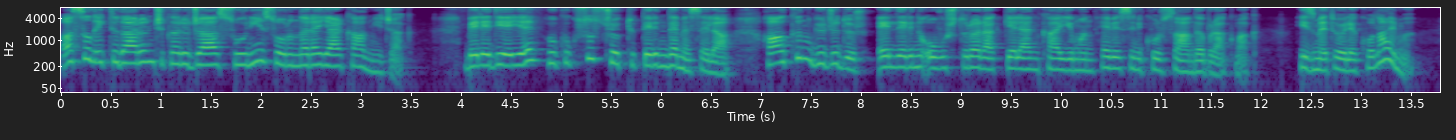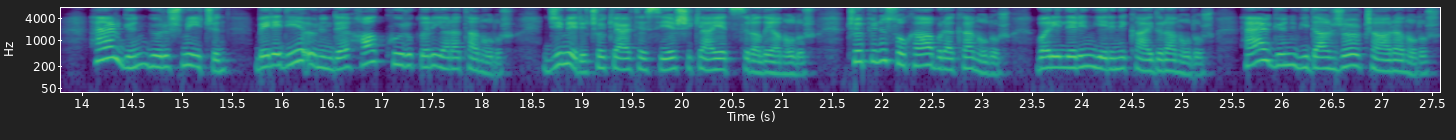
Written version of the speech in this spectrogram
asıl iktidarın çıkaracağı suni sorunlara yer kalmayacak. Belediyeye hukuksuz çöktüklerinde mesela halkın gücüdür ellerini ovuşturarak gelen kayyımın hevesini kursağında bırakmak. Hizmet öyle kolay mı? Her gün görüşme için belediye önünde halk kuyrukları yaratan olur. Cimeri çökertesiye şikayet sıralayan olur. Çöpünü sokağa bırakan olur. Varillerin yerini kaydıran olur. Her gün vidanjör çağıran olur.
